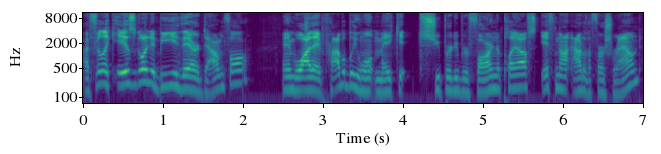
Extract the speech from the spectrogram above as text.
I feel like is going to be their downfall and why they probably won't make it super duper far in the playoffs, if not out of the first round.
